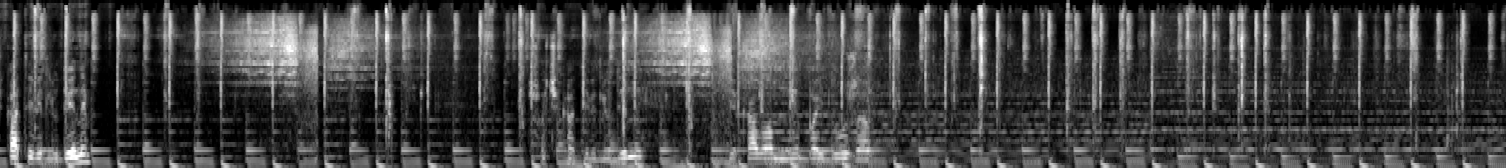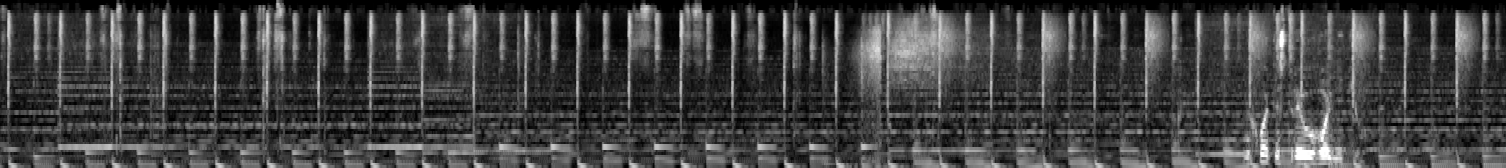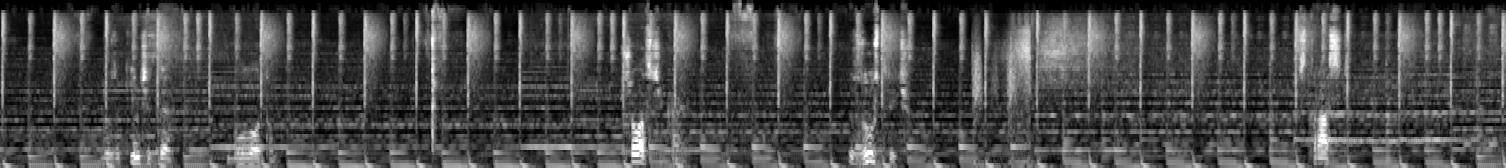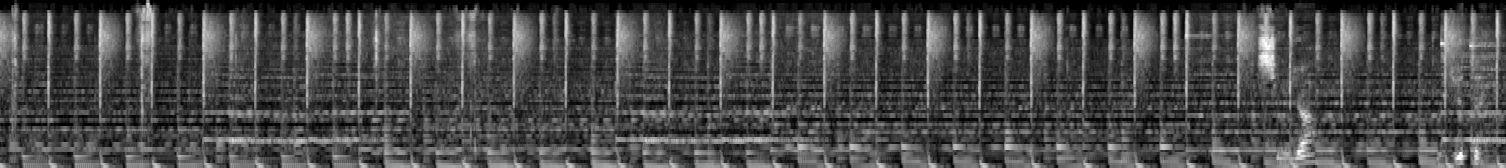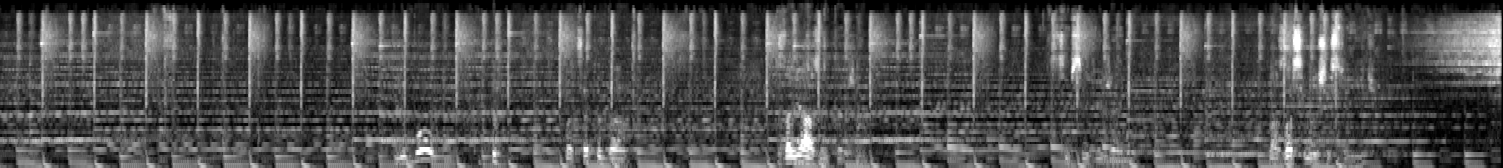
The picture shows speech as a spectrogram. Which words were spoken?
чекати від людини? Що чекати від людини, яка вам не байдужа? Виходьте з треугольників, бо закінчите болотом. Що вас чекає? Зустріч. Страсть. Сім'я, діти. Любов. Оце туди. Зав'язуйте вже з цим всім движенням. У зовсім інше стоїть.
